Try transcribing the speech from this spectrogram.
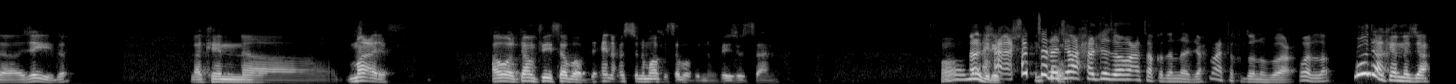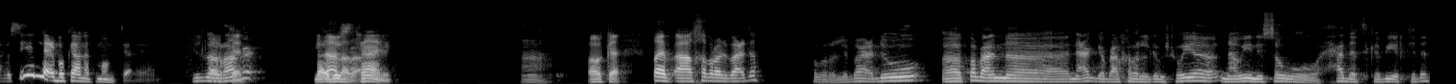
آه، جيدة. لكن آه، ما أعرف. أول كان في سبب. دحين أحس إنه ما في سبب إنه في جزء ثاني. ما أدري. حتى نجاح الجزء ما أعتقد انه نجح ما أعتقد إنه باع ولا؟ مو ذاك النجاح بس هي اللعبة كانت ممتعة يعني. الجزء. الرابع؟ لا, لا، لا، جزء لا. ثاني آه. أوكي. طيب آه الخبر اللي بعده؟ الخبر اللي بعده آه طبعا آه نعقب على الخبر اللي قبل شوية. ناويين يسووا حدث كبير كذا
